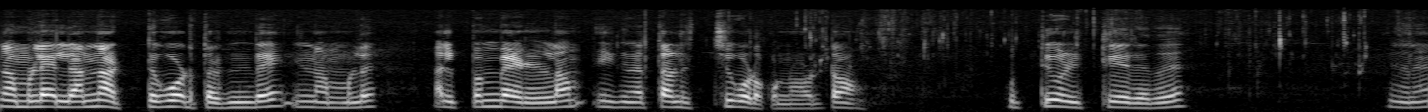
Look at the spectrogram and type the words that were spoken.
നമ്മളെല്ലാം നട്ട് കൊടുത്തിട്ടുണ്ട്. നമ്മൾ അല്പം വെള്ളം ഇങ്ങനെ തളിച്ച് കൊടുക്കണം കേട്ടോ. കുത്തി ഒഴിക്കരുത്. ഇങ്ങനെ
